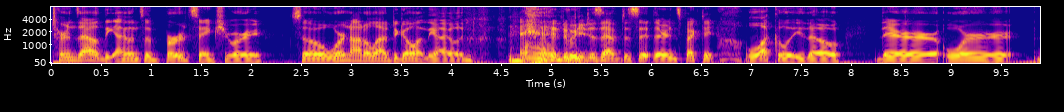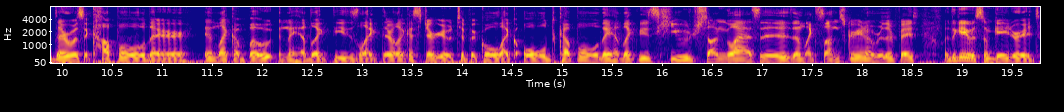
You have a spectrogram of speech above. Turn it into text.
turns out the island's a bird sanctuary, so we're not allowed to go on the island. and we just have to sit there and spectate. Luckily, though, there were there was a couple there in like a boat and they had like these like they're like a stereotypical like old couple they had like these huge sunglasses and like sunscreen over their face but they gave us some gatorades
